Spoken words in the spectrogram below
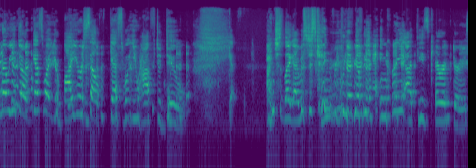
no, you don't. Guess what? You're by yourself. Guess what you have to do? Get punched. Like, I was just getting really, really angry at these characters.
